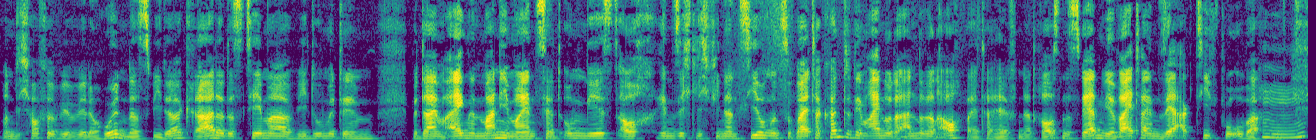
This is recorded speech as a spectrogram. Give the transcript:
und ich hoffe, wir wiederholen das wieder, gerade das Thema, wie du mit dem, mit deinem eigenen Money-Mindset umgehst, auch hinsichtlich Finanzierung und so weiter, könnte dem einen oder anderen auch weiterhelfen da draußen. Das werden wir weiterhin sehr aktiv beobachten.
